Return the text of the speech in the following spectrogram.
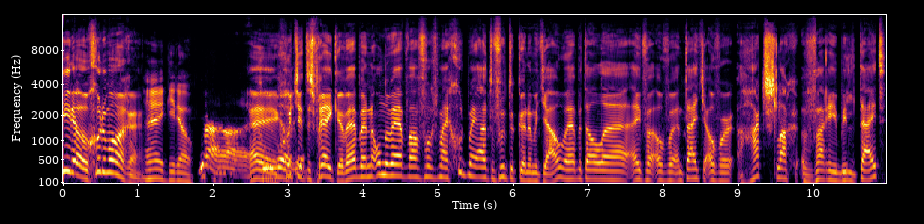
Guido, goedemorgen. Hey Guido. Ja, Hey, goed je te spreken. We hebben een onderwerp waar we volgens mij goed mee uit de voeten kunnen met jou. We hebben het al eh, even over een tijdje over hartslagvariabiliteit.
